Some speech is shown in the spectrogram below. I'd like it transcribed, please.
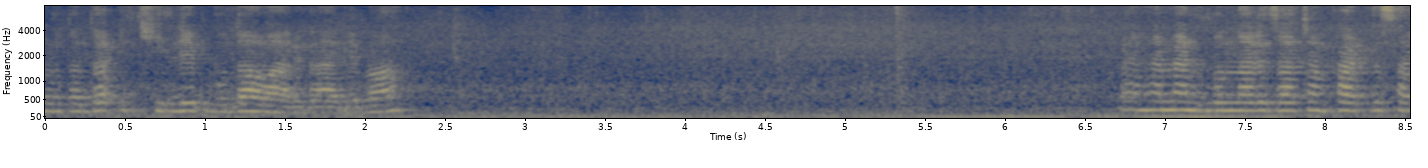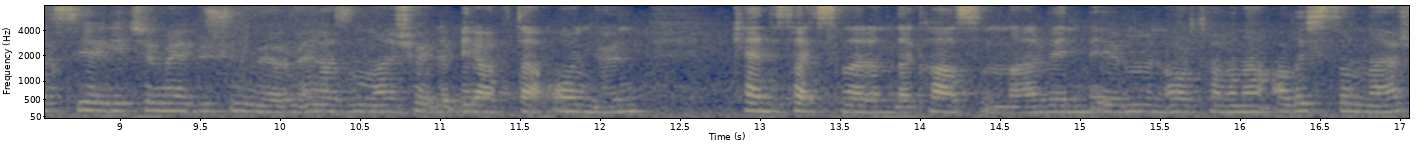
Burada da ikili buda var galiba. Ben hemen bunları zaten farklı saksıya geçirmeyi düşünmüyorum. En azından şöyle bir hafta 10 gün kendi saksılarında kalsınlar. Benim evimin ortamına alışsınlar.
